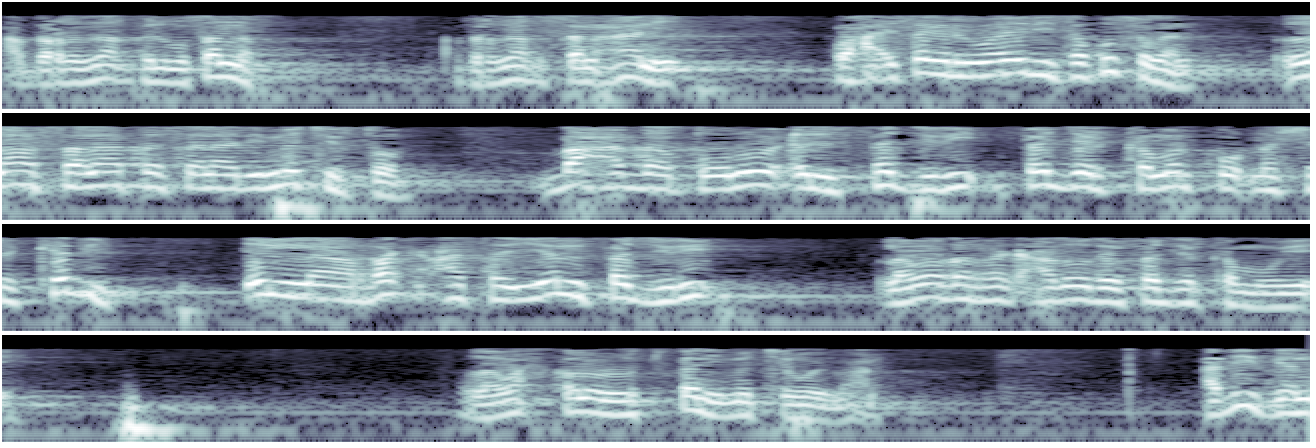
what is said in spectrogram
cabdirazaq fi lmusanaf cabdirazaq sancaani waxaa isaga riwaayadiisa ku sugan laa salaata salaadi ma jirto bacda طuluuci اlfajri fajarka markuu dhasho kadib ilaa rakcatay alfajri labada ragcadood ee fajarka mooye. Wax kaloo la tukani ma jiro man xadiikan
